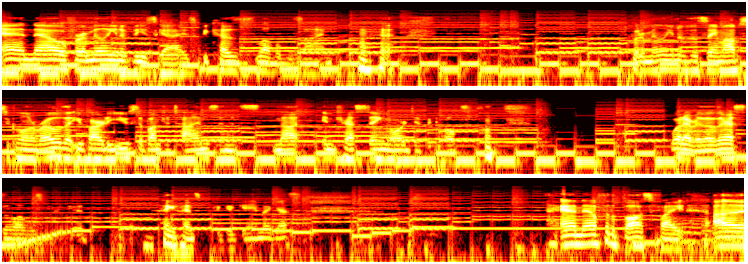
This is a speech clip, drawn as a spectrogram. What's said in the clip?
And now for a million of these guys, because level design. Put a million of the same obstacle in a row that you've already used a bunch of times, and it's not interesting or difficult. Whatever, though, the rest of the level's pretty good. Mega Man's a pretty good game, I guess. And now for the boss fight. Uh,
